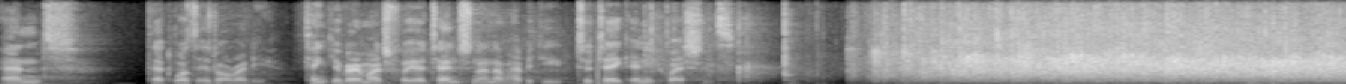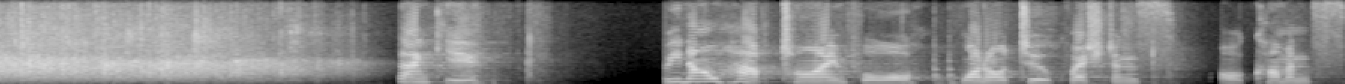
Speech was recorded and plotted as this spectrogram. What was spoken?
and that was it already. Thank you very much for your attention, and I'm happy to, take any questions. Thank you. We now have time for one or two questions or comments.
